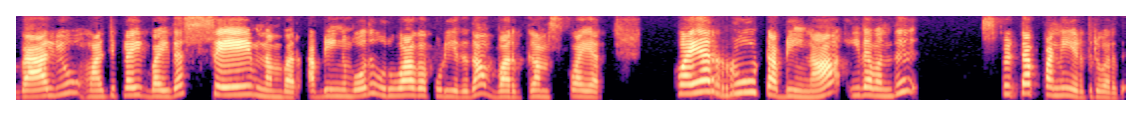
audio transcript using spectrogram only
value multiplied by the same number அப்படிங்கும்போது உருவாகக்கூடியதுதான் வர்க்கம் ஸ்கொயர் ஸ்கொயர் ரூட் அப்படின்னா இத வந்து ஸ்பிட் அப் பண்ணி எடுத்துட்டு வருது.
